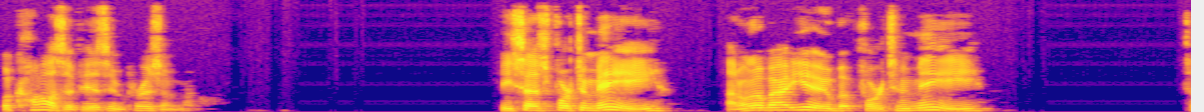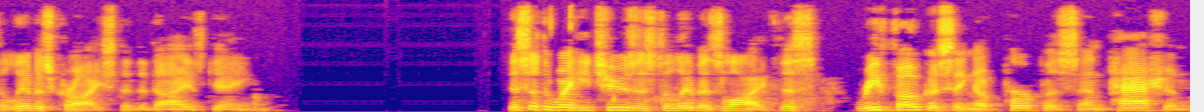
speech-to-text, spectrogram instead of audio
because of his imprisonment. He says, For to me, I don't know about you, but for to me, to live as Christ and to die as gain. This is the way he chooses to live his life. This refocusing of purpose and passion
